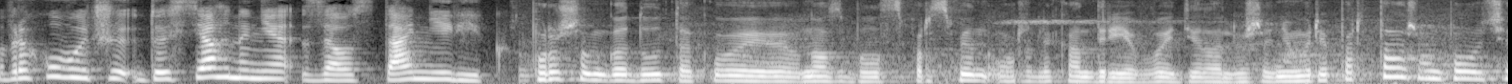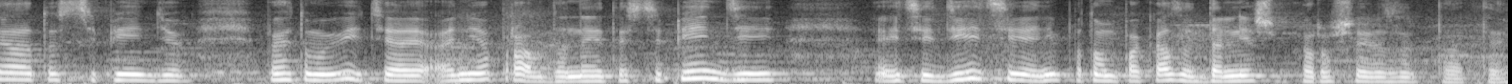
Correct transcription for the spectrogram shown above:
враховуючи досягнення за останній рік. В прошлом году такой у нас был спортсмен Орлик Андреев. Вы делали уже о нем репортаж, он получал эту стипендию. Поэтому, видите, они оправданы этой стипендией. Эти дети, они потом показывают в дальнейшем хорошие результаты.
